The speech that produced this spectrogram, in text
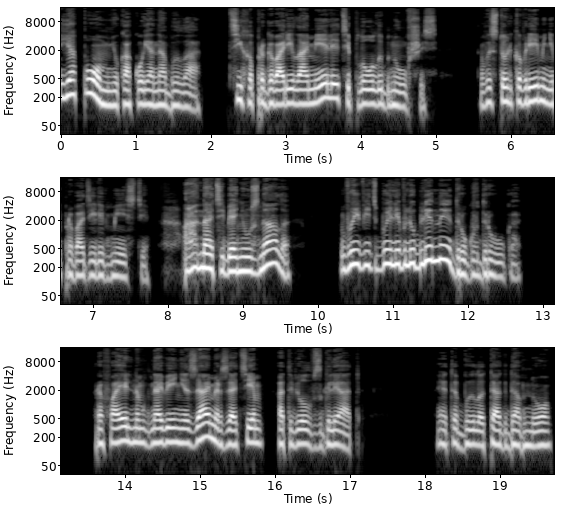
«Я помню, какой она была», — тихо проговорила Амелия, тепло улыбнувшись. «Вы столько времени проводили вместе. А она тебя не узнала? Вы ведь были влюблены друг в друга». Рафаэль на мгновение замер, затем отвел взгляд. «Это было так давно»,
